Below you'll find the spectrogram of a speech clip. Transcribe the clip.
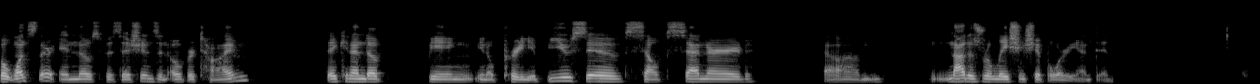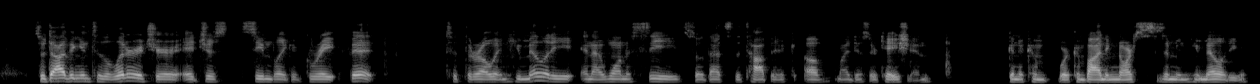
But once they're in those positions and over time, they can end up being, you know, pretty abusive, self-centered, um, not as relationship oriented. So diving into the literature, it just seemed like a great fit to throw in humility, and I want to see. So that's the topic of my dissertation. Going to com- we're combining narcissism and humility,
